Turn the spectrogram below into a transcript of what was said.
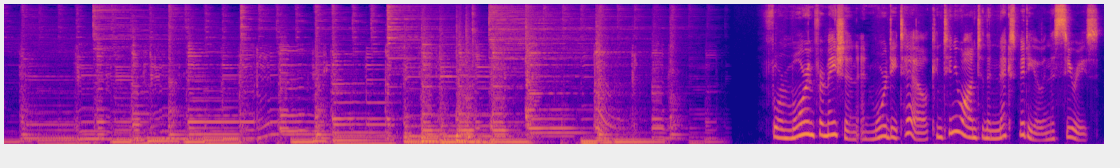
For more information and more detail, continue on to the next video in this series.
